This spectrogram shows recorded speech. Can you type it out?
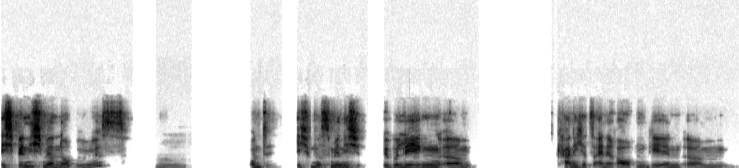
Ich bin nicht mehr nervös mhm. und ich muss mir nicht überlegen, ähm, kann ich jetzt eine rauchen gehen? Ähm,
